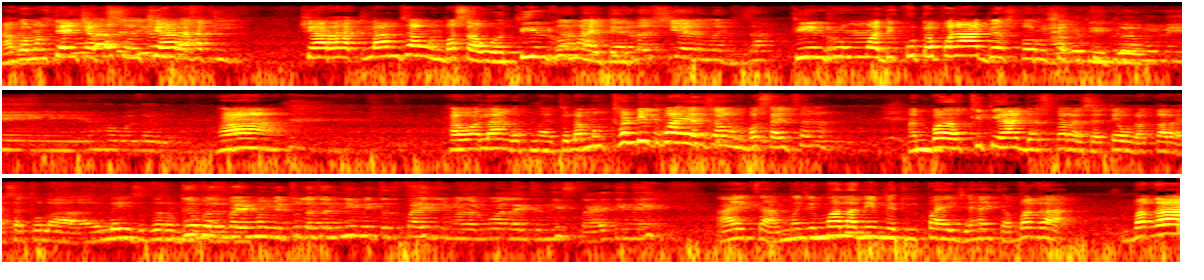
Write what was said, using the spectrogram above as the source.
अगं मग त्यांच्यापासून चार हात चार हात लांब जाऊन बसावं. तीन रूम आहे त्या. शेडमध्ये जा. तीन रूममध्ये कुठं पण अभ्यास करू शकते हा. हवा लागत नाही तुला. मग थंडीत बाहेर जाऊन बसायचं ना. आणि ब किती अभ्यास करायचा तेवढा करायचा तुला लईच गरम गबस. बाई मम्मी तुला तर निमित्तच पाहिजे मला बोलायचं नुसतं आहे की नाही? ऐका म्हणजे मला निमित्त पाहिजे आहे का? बघा बघा.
